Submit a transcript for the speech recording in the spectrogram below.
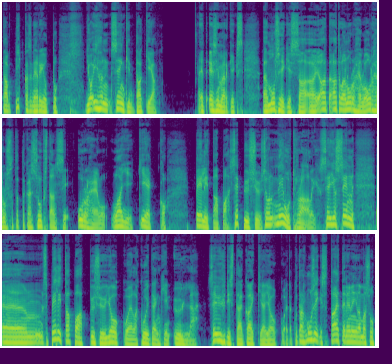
tämä on pikkasen eri juttu jo ihan senkin takia, että esimerkiksi ä, musiikissa, ä, ajatellaan urheilua, urheilussa totta kai substanssi, urheilu, laji, kiekko, pelitapa, se pysyy, se on neutraali. Se ei ole sen, ä, se pelitapa pysyy joukkueella kuitenkin yllä. Se yhdistää kaikkia joukkueita, kun taas musiikissa taiteellinen ilmaisu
